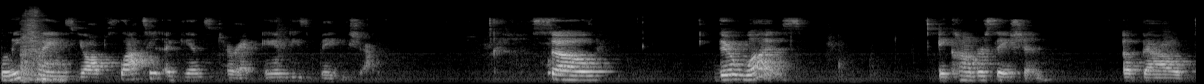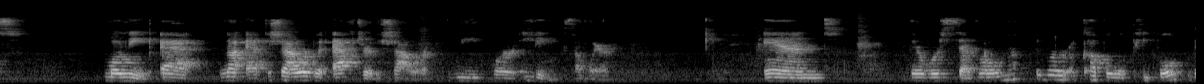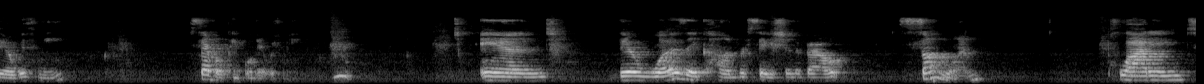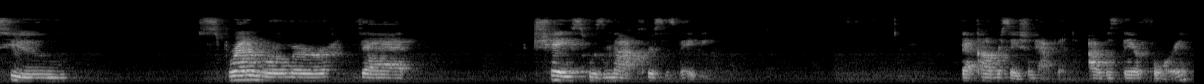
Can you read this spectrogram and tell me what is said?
Monique claims y'all plotted against her at andy's baby shower. So there was a conversation about Monique at not at the shower, but after the shower. We were eating somewhere, and there were several. Not there were a couple of people there with me. Several people there with me, and there was a conversation about someone plotting to spread a rumor that Chase was not Chris's baby. That conversation happened. I was there for it.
